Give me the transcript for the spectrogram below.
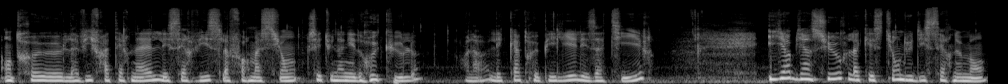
entre la vie fraternelle, les services, la formation. C'est une année de recul. Voilà, les quatre piliers les attirent. Il y a bien sûr la question du discernement.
